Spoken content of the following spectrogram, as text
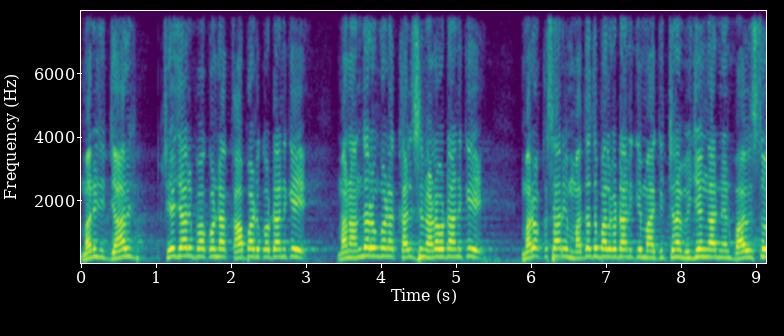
మరి జారి చేజారిపోకుండా కాపాడుకోవడానికి మన అందరం కూడా కలిసి నడవడానికి మరొకసారి మద్దతు పలకడానికి మాకు ఇచ్చిన విజయంగా నేను భావిస్తూ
